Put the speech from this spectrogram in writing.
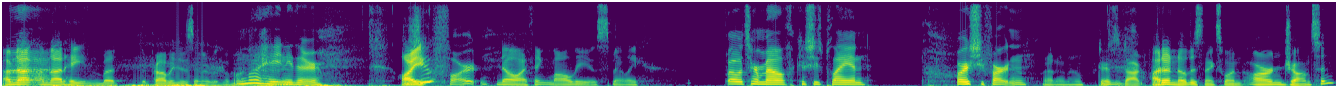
I'm not. I'm not hating, but they're probably just in it with the I'm not hating either. Did I you fart? no. I think Molly is smelly. Oh, it's her mouth because she's playing. Or is she farting? I don't know. There's a dog. I don't know this next one. Arne Johnson.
